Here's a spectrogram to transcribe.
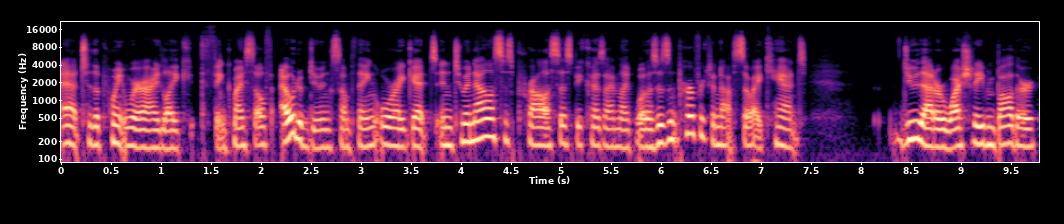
at, to the point where I like think myself out of doing something or I get into analysis paralysis because I'm like, well, this isn't perfect enough, so I can't do that or why should I even bother?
